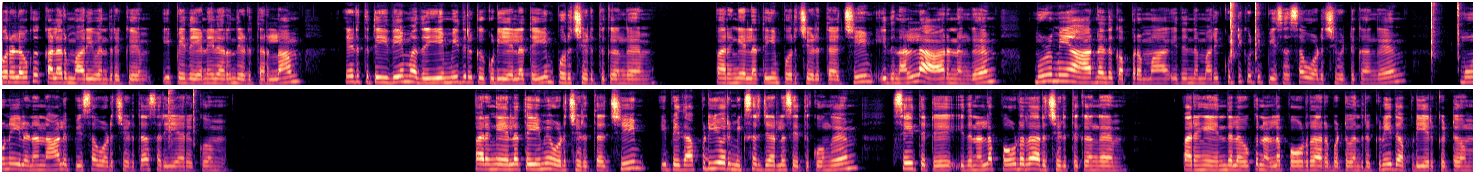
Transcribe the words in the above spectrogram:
ஓரளவுக்கு கலர் மாறி வந்திருக்கு. இப்போ இதை எண்ணெயிலேருந்து எடுத்துடலாம். எடுத்துகிட்டு இதே மாதிரியே மீதி இருக்கக்கூடிய எல்லாத்தையும் பொறிச்சு எடுத்துக்கோங்க. பாருங்கள் எல்லாத்தையும் பொறிச்சு எடுத்தாச்சு. இது நல்லா ஆறணுங்க. முழுமையாக ஆறினதுக்கப்புறமா இது இந்த மாதிரி குட்டி குட்டி பீசஸாக உடச்சி விட்டுக்கோங்க. மூணு இல்லைனா நாலு பீஸாக உடச்சி எடுத்தால் சரியாக இருக்கும். பாருங்கள் எல்லாத்தையுமே உடச்சி எடுத்தாச்சு. இப்போ இதை அப்படியே ஒரு மிக்சர் ஜாரில் சேர்த்துக்கோங்க. சேர்த்துட்டு இதை நல்லா பவுடராக அரைச்சி எடுத்துக்கோங்க. பாருங்கள் எந்த அளவுக்கு நல்லா பவுடராக அரைப்பட்டு வந்திருக்குன்னு இது அப்படியே இருக்கட்டும்.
